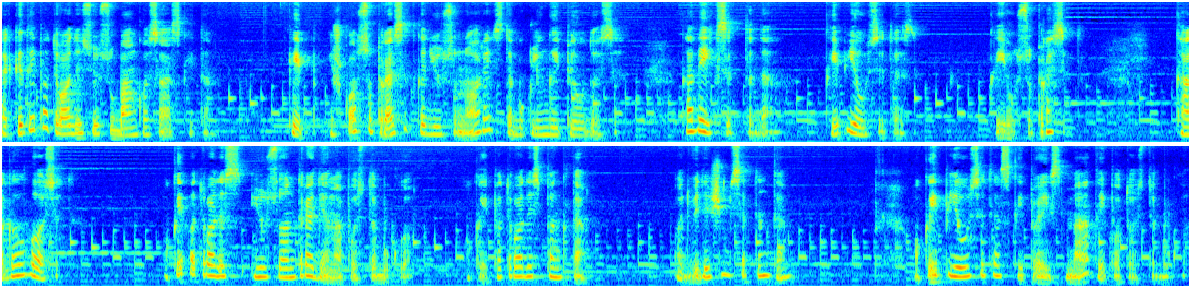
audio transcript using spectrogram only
Ar kitaip atrodys jūsų banko sąskaita? Kaip, iš ko suprasit, kad jūsų norai stebuklingai pildosi? Ką veiksit tada? Kaip jausitės? Kai jau suprasit? Ką galvosit? O kaip atrodys jūsų antra diena po stebuklo? O kaip atrodys penkta? O 27? O kaip jausitės, kai praeis metai po to stebuklo?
